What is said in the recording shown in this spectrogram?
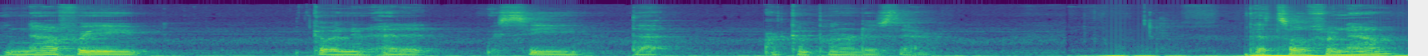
And now if we go in and edit, we see that our component is there. That's all for now.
